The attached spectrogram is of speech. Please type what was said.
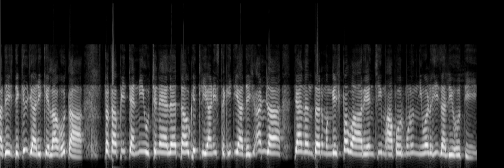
आदेश देखील जारी केला होता. तथापि त्यांनी उच्च न्यायालयात धाव घेतली आणि स्थगिती आदेश आणला. त्यानंतर मंगेश पवार यांची महापौर म्हणून निवडही झाली होती.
